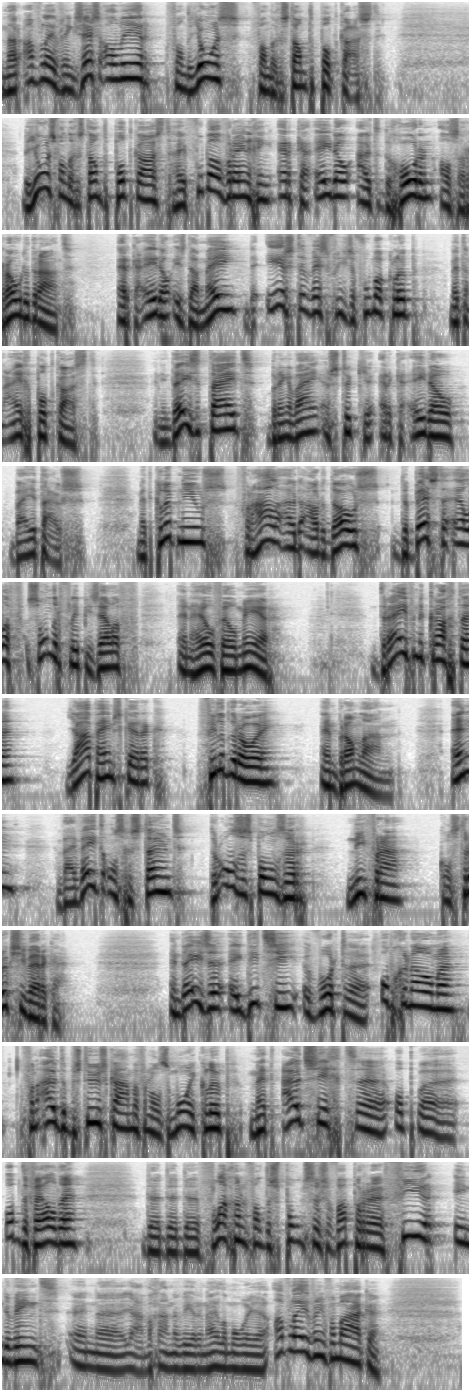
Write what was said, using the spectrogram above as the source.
naar aflevering 6 alweer van de Jongens van de Gestampte Podcast. De Jongens van de Gestampte Podcast heeft voetbalvereniging RK Edo uit de Goren als rode draad. RK Edo is daarmee de eerste West-Friese voetbalclub met een eigen podcast. En in deze tijd brengen wij een stukje RK Edo bij je thuis. Met clubnieuws, verhalen uit de oude doos, de beste elf zonder Flippy zelf en heel veel meer. Drijvende krachten, Jaap Heemskerk, Philip de Rooij en Bram Laan. En wij weten ons gesteund door onze sponsor Nifra Constructiewerken. En deze editie wordt eh, opgenomen vanuit de bestuurskamer van onze mooie club met uitzicht eh, op, eh, op de velden. De, de, de vlaggen van de sponsors wapperen vier in de wind. En ja, we gaan er weer een hele mooie aflevering van maken.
